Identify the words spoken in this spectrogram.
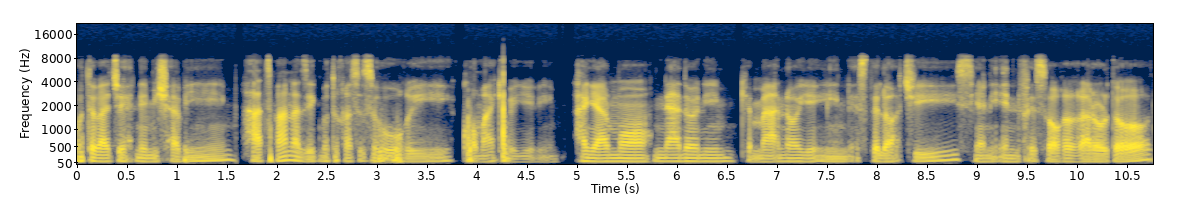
متوجه نمی‌شویم حتما از یک متخصص حقوقی کمک بگیریم. اگر ما ندانیم که معنای این اصطلاح چیست یعنی انفساق قرارداد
